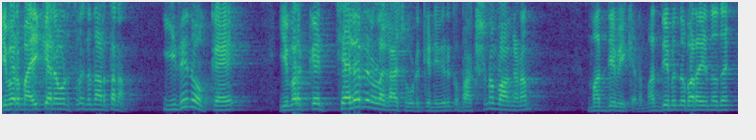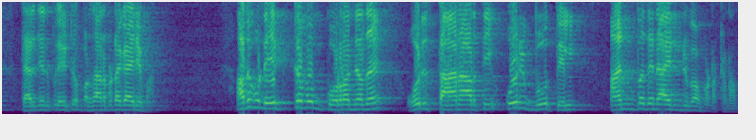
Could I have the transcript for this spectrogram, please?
ഇവർ മൈക്ക് അനൗൺസ്മെന്റ് നടത്തണം. ഇതിനൊക്കെ ഇവർക്ക് ചെലവിനുള്ള കാശ് കൊടുക്കേണ്ടി ഇവർക്ക് ഭക്ഷണം വാങ്ങണം മദ്യപിക്കണം മദ്യം എന്ന് പറയുന്നത് തെരഞ്ഞെടുപ്പിൽ ഏറ്റവും പ്രധാനപ്പെട്ട കാര്യമാണ്. അതുകൊണ്ട് ഏറ്റവും കുറഞ്ഞത് ഒരു സ്ഥാനാർത്ഥി ഒരു ബൂത്തിൽ അൻപതിനായിരം രൂപ മുടക്കണം.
